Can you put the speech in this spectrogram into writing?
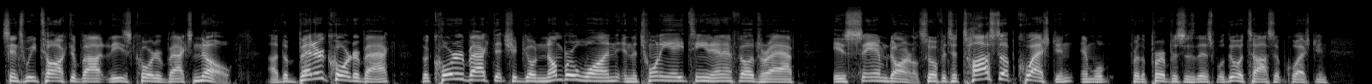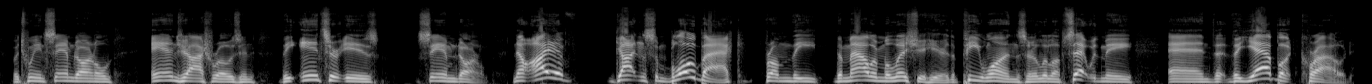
since we talked about these quarterbacks? No. Uh, the better quarterback, the quarterback that should go number one in the 2018 NFL draft, is Sam Darnold. So if it's a toss up question, and we'll, for the purposes of this, we'll do a toss up question between Sam Darnold and Josh Rosen, the answer is Sam Darnold. Now, I have gotten some blowback from the the Maller militia here. The P1s are a little upset with me, and the, the Yabut crowd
